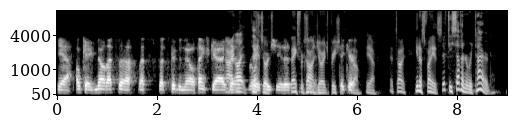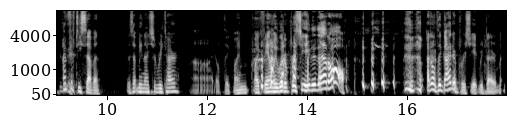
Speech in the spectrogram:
Yeah. Okay. No, that's uh, that's that's good to know. Thanks, guys. All right. I All right. Really Thanks, George. appreciate it. Thanks for Appreciate calling, it. George. Appreciate it. Take the care. call. Yeah, it's always you know it's funny. It's 57 and retired. I'm 57. Does that mean I should retire? Uh, I don't think my my family would appreciate it at all. I don't think I'd appreciate retirement.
